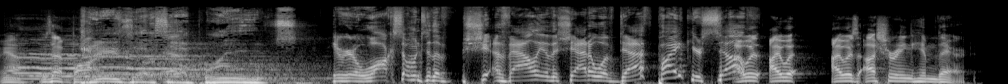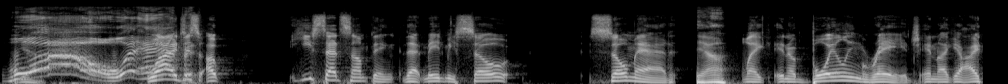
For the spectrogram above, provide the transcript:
Yeah, it was at a bar. Jesus approves. You're gonna walk someone to the sh- valley of the shadow of death, Pike yourself. I was I was I was ushering him there. Whoa! What happened? Well, I just uh, he said something that made me so so mad yeah. like in a boiling rage. And like i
